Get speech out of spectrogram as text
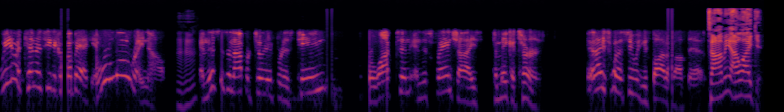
we have a tendency to come back, and we're low right now. Mm-hmm. And this is an opportunity for this team, for Watson, and this franchise to make a turn. And I just want to see what you thought about that. Tommy, I like it.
